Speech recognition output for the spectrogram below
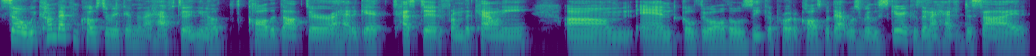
so we come back from Costa Rica, and then I have to, you know, call the doctor. I had to get tested from the county um, and go through all those Zika protocols. But that was really scary because then I had to decide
